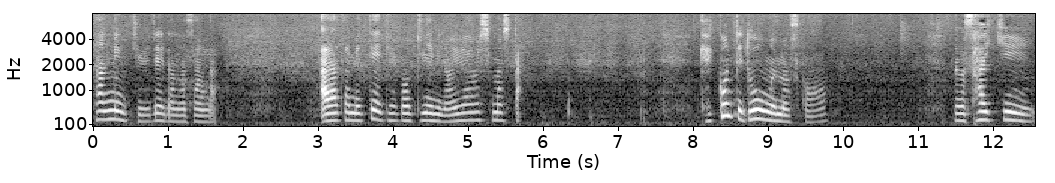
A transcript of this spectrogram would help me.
3連休で旦那さんが改めて結婚記念日のお祝いをしました。結婚ってどう思いますか？なんか最近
